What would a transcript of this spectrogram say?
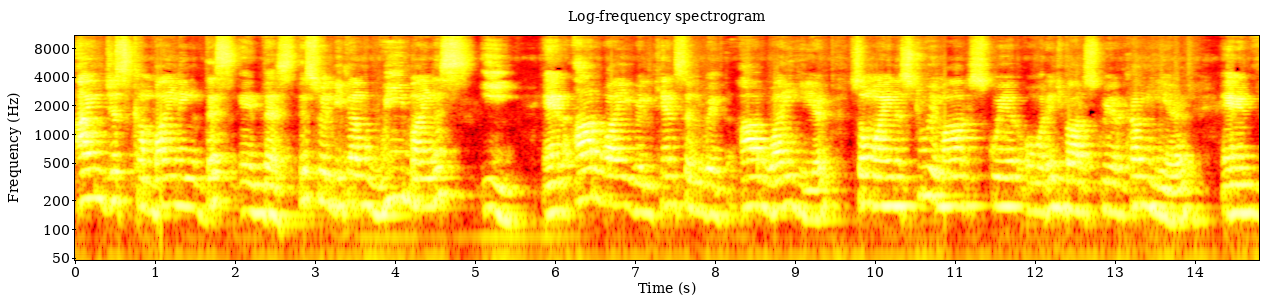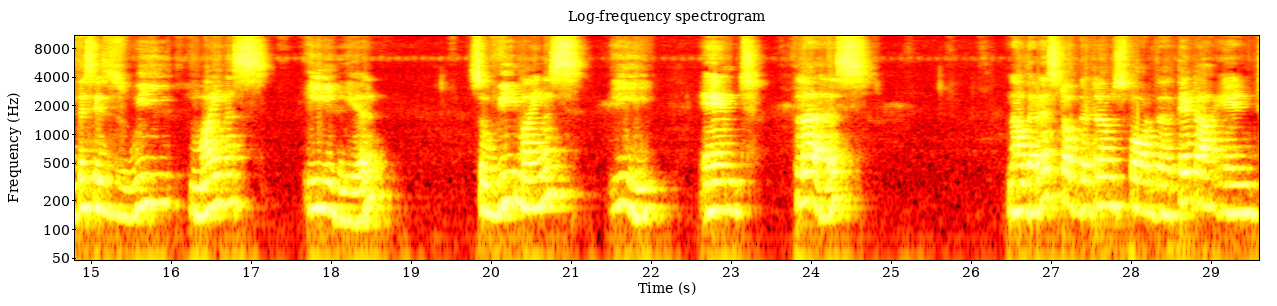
I'm just combining this and this. This will become v minus e and ry will cancel with ry here. So minus 2mr square over h bar square come here and this is v minus E here. So V minus E and plus now the rest of the terms for the theta and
